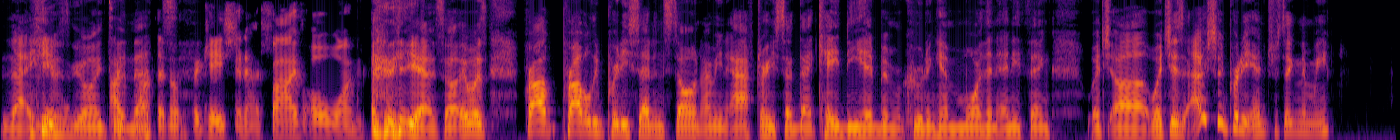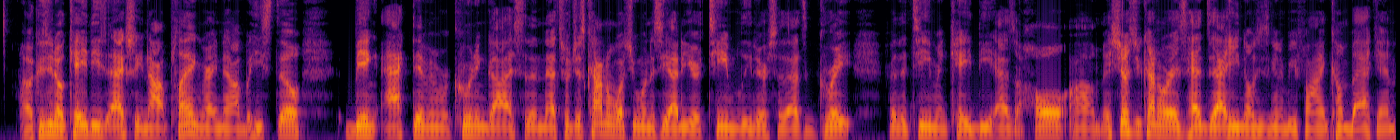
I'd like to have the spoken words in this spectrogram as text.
that he yeah, was going to I the Nets. got the notification at 5:01. yeah, so it was prob- probably pretty set in stone. I mean, after he said that KD had been recruiting him more than anything, which uh, which is actually pretty interesting to me because uh, you know KD's actually not playing right now, but he's still being active and recruiting guys to the Nets, which is kind of what you want to see out of your team leader. So that's great for the team and KD as a whole. Um, it shows you kind of where his head's at. He knows he's going to be fine, come back and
